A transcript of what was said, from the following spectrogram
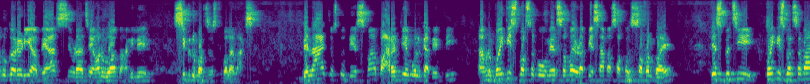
अनुकरणीय अभ्यास एउटा चाहिँ अनुभव हामीले सिक्नुपर्छ जस्तो मलाई लाग्छ। बेलायत जस्तो देशमा भारतीय मूलका व्यक्ति आफ्नो पैँतिस वर्षको उमेरसम्म एउटा पेसामा सफल सफल भए। त्यसपछि पैँतिस वर्षमा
